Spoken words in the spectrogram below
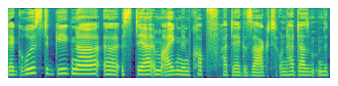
der größte Gegner äh, ist der im eigenen Kopf, hat er gesagt. Und hat da eine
